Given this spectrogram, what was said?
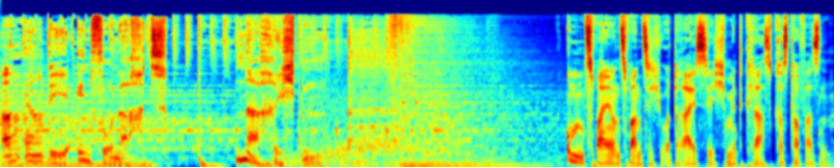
ARD Infonacht Nachrichten um 22.30 Uhr mit Klaas Christoffersen.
